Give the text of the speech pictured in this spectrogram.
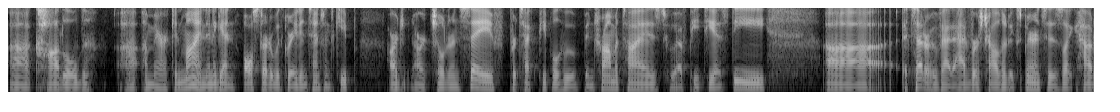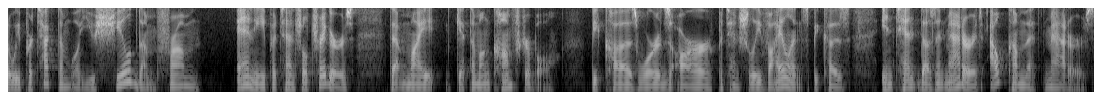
uh, coddled uh, American mind. And again, all started with great intentions: keep our our children safe, protect people who have been traumatized, who have PTSD, uh, etc., who've had adverse childhood experiences. Like, how do we protect them? Well, you shield them from any potential triggers that might get them uncomfortable because words are potentially violence, because intent doesn't matter, it's outcome that matters.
